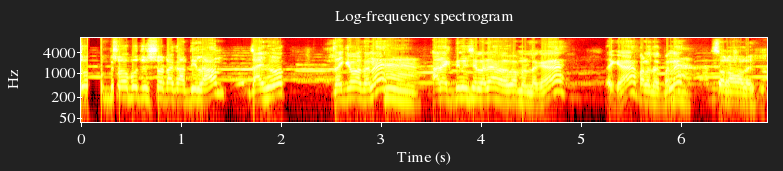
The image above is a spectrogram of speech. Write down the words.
চব্বিশশো পঁচিশশো টাকা দিলাম। যাই হোক যাই কেমন না? হ্যাঁ। আর একদিন ইনশাল্লাহ দেখা হবে আপনার লাগে হ্যাঁ? হ্যাঁ? ভালো থাকবেন হ্যাঁ? সালাম আলাইকুম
